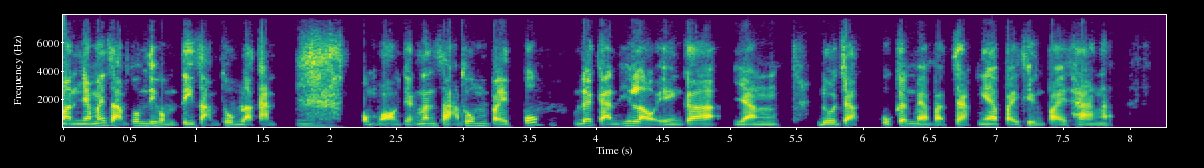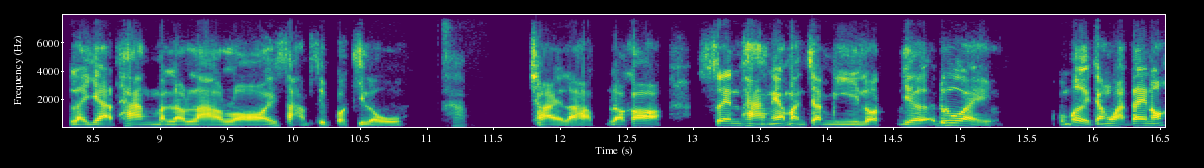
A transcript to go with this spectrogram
มันยังไม่สามทุ่มที่ผมตีสามทุ่มแล้วกันอืมผมออกจากนั้นสามทุ่มไปปุ๊บ ด้วยการที่เราเองก็ยังดูจาก Google Map อะจากเนี้ยไปถึงปลายทางอะระยะทางมันราวๆร้อยสามสิบกว่ากิโลครับ ใช่แล้วครับ แล้วก็เส้นทางเนี้ยมันจะมีรถเยอะด้วย ผมเอ่ยจังหวัดได้เนาะ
